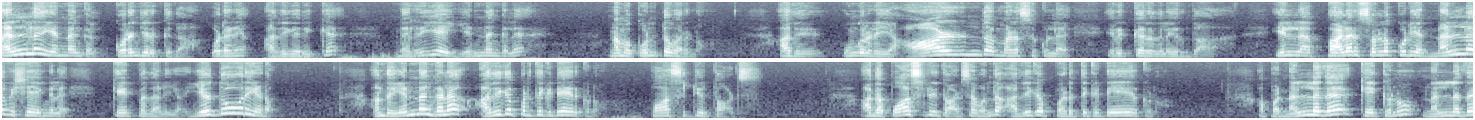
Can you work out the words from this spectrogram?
நல்ல எண்ணங்கள் குறைஞ்சிருக்குதா? உடனே அதிகரிக்க நிறைய எண்ணங்களை நம்ம கொண்டு வரணும். அது உங்களுடைய ஆழ்ந்த மனசுக்குள்ளே இருக்கிறதுல இருந்தால் இல்லை பலர் சொல்லக்கூடிய நல்ல விஷயங்களை கேட்பதாலேயும் ஏதோ ஒரு இடம் அந்த எண்ணங்களை அதிகப்படுத்திக்கிட்டே இருக்கணும். பாசிட்டிவ் தாட்ஸ் அந்த பாசிட்டிவ் தாட்ஸை வந்து அதிகப்படுத்திக்கிட்டே இருக்கணும். அப்போ நல்லதை கேட்கணும் நல்லதை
